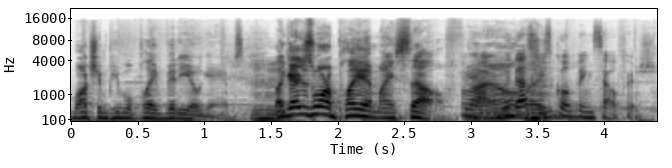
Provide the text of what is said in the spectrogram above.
watching people play video games. Mm-hmm. Like I just want to play it myself. You Right. know? Well, that's Like- just called being selfish.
